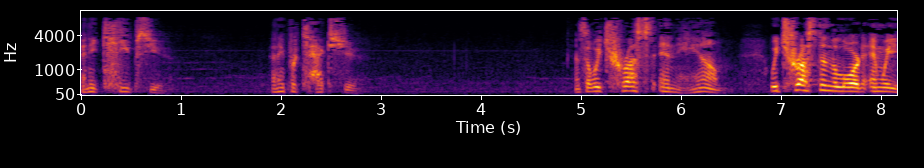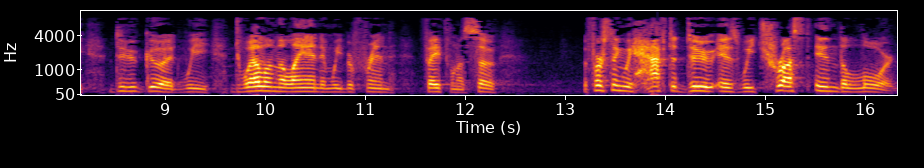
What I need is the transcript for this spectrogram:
and He keeps you and He protects you. And so we trust in Him. We trust in the Lord and we do good. We dwell in the land and we befriend faithfulness. So the first thing we have to do is we trust in the Lord.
